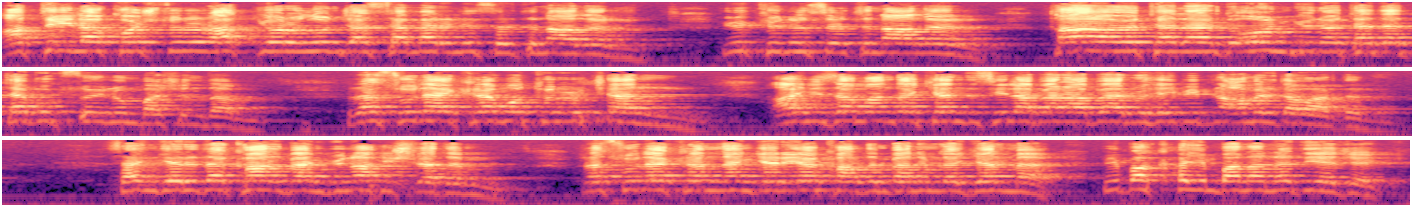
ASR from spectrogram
Atıyla koşturur, at yorulunca semerini sırtına alır. Yükünü sırtına alır. Ta ötelerde, on gün ötede Tebuk suyunun başında. Resul-i Ekrem otururken, aynı zamanda kendisiyle beraber Rüheyb İbni Amir de vardır. Sen geride kal, ben günah işledim. Resul-i Ekrem'den geriye kaldım, benimle gelme. Bir bakayım bana ne diyecek.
